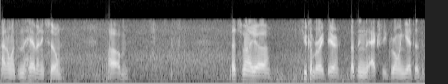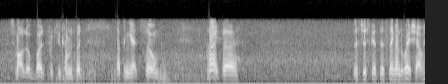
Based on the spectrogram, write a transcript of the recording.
I don't want them to have any. So um, that's my uh, cucumber right there. Nothing actually growing yet. A small little buds for cucumbers, but nothing yet. So, alright, uh, let's just get this thing underway, shall we?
